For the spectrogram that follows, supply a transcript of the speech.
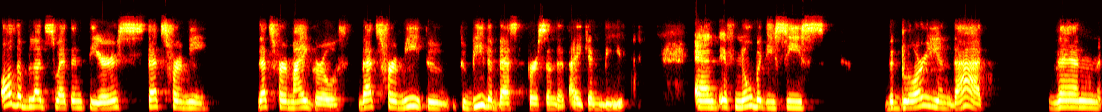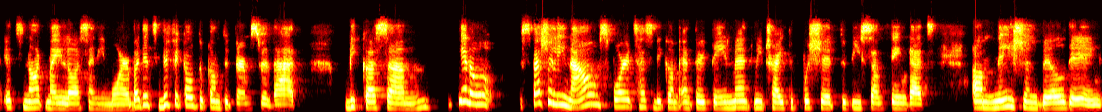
all the blood sweat and tears that's for me. That's for my growth. That's for me to to be the best person that i can be. And if nobody sees the glory in that then it's not my loss anymore. But it's difficult to come to terms with that because um you know especially now sports has become entertainment. We try to push it to be something that's um, nation building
